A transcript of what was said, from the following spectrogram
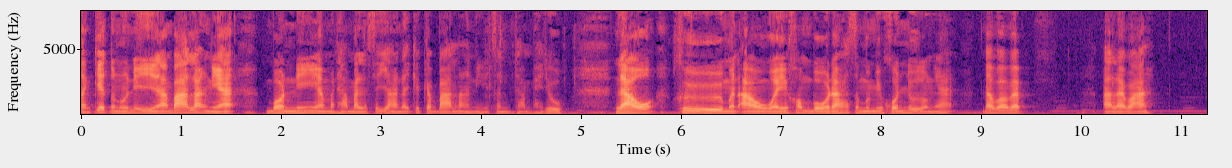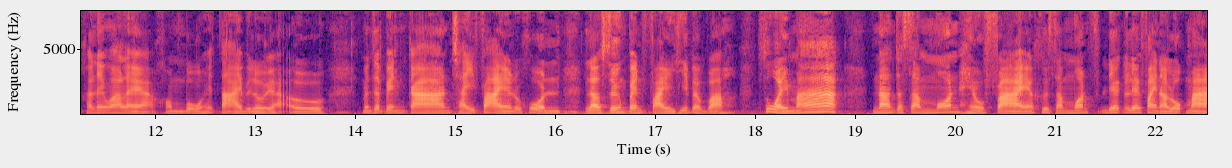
สังเกตตรงนู้นดีๆนะบ้านหลังเนี้ยบอนนี่อะมันทำอะไรสักอย่างได้เกี่ยวกับบ้านหลังนี้ฉันทำให้ดู แล้วคือมันเอาไว้คอมโบได้ถ้าสมมติมีคนอยู่ตรงเนี้ยแบบว่าแบบอะไรวะ เขาเรียกว่าอะไรอะคอมโบให้ตายไปเลยอะเออ มันจะเป็นการใช้ไฟนะทุกคนแล้วซึ่งเป็นไฟที่แบบว่าสวยมาก นางจะซัมมอนเฮลไฟก็คือซัมมอนเรียกเรียกไฟนรกมา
